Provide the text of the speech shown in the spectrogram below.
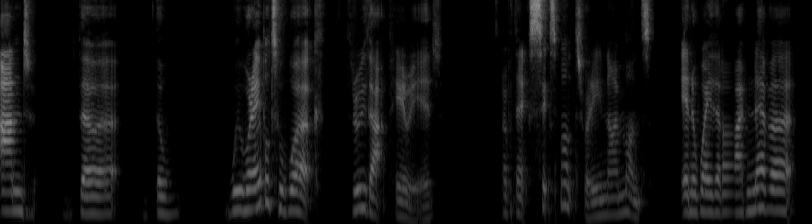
And the the we were able to work through that period over the next six months, really nine months, in a way that I've never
